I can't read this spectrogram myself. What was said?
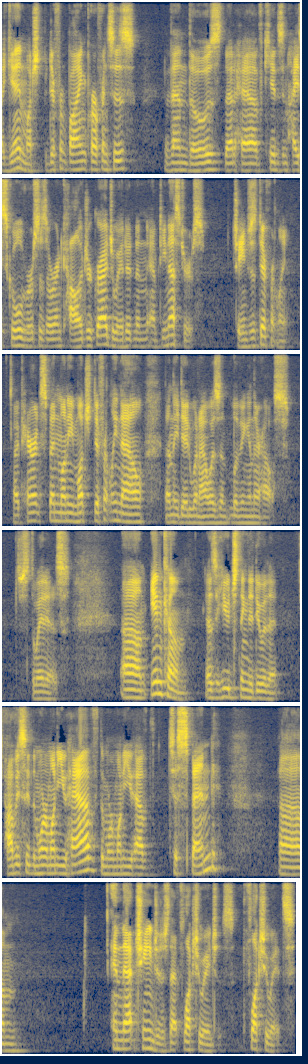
again, much different buying preferences than those that have kids in high school versus are in college or graduated and empty nesters. Changes differently. My parents spend money much differently now than they did when I wasn't living in their house. It's just the way it is. Um, income has a huge thing to do with it. Obviously, the more money you have, the more money you have to spend. Um, and that changes, that fluctuates. Fluctuates.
